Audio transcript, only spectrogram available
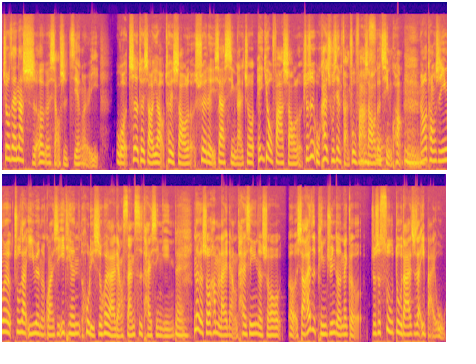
就在那十二个小时间而已。我吃了退烧药，退烧了，睡了一下，醒来之后，哎，又发烧了，就是我开始出现反复发烧的情况。嗯，然后同时因为住在医院的关系，一天护理师会来量三次胎心音。对，那个时候他们来量胎心音的时候，呃，小孩子平均的那个就是速度大概是在一百五，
